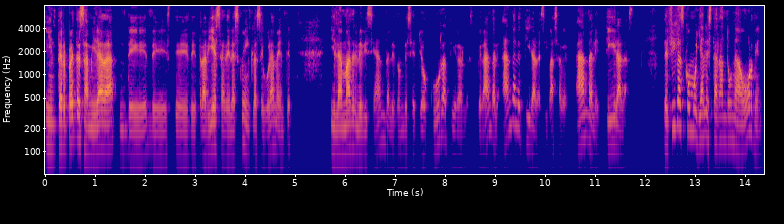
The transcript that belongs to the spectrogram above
interpreta esa mirada de, de, este, de traviesa de la escuincla seguramente, y la madre le dice, ándale, donde se te ocurra tirarlas, pero ándale, ándale, tíralas y vas a ver, ándale, tíralas. Te fijas cómo ya le está dando una orden.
